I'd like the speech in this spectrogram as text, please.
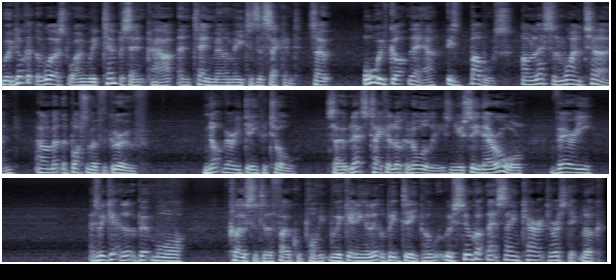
We'd look at the worst one with 10% power and 10 millimeters a second. So all we've got there is bubbles. I'm less than one turn and I'm at the bottom of the groove. Not very deep at all. So let's take a look at all these and you see they're all very, as we get a little bit more closer to the focal point, we're getting a little bit deeper. We've still got that same characteristic. Look,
